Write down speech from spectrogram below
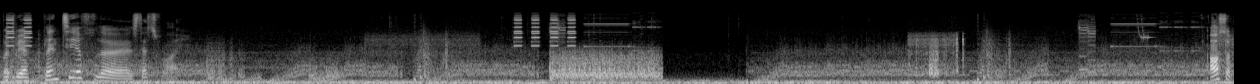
but we have plenty of lures, that's why. Awesome.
